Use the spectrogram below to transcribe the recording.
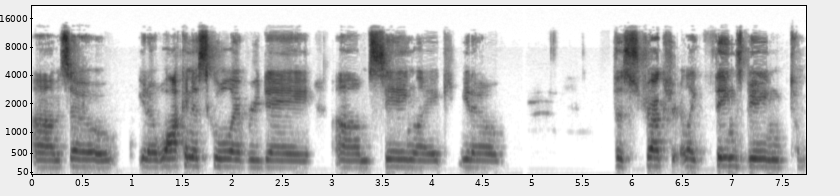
Um, so you know, walking to school every day, um, seeing like you know the structure, like things being t-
